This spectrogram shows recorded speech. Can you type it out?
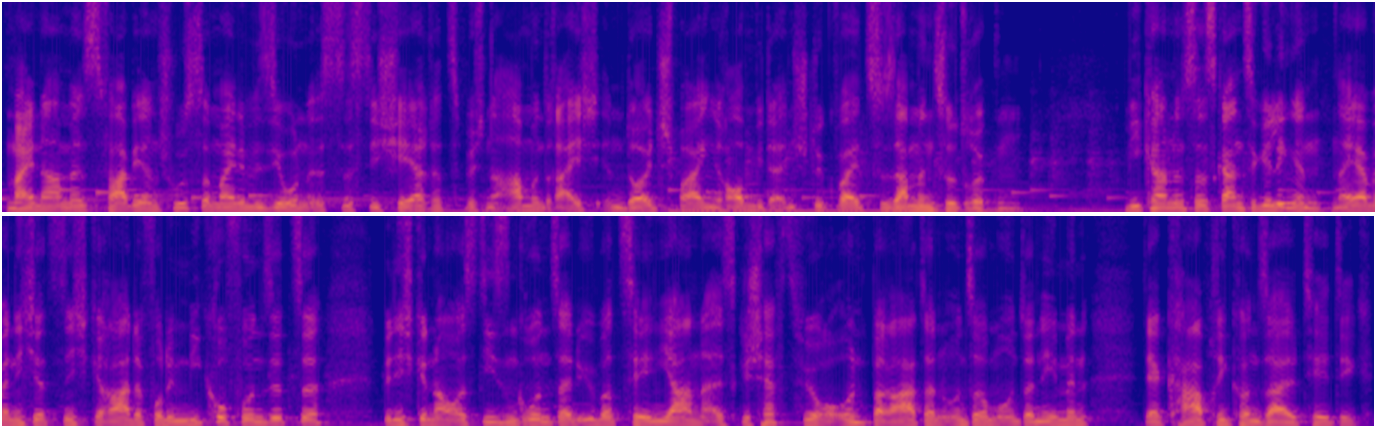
Mein Name ist Fabian Schuster. Meine Vision ist es, die Schere zwischen Arm und Reich im deutschsprachigen Raum wieder ein Stück weit zusammenzudrücken. Wie kann uns das Ganze gelingen? Naja, wenn ich jetzt nicht gerade vor dem Mikrofon sitze, bin ich genau aus diesem Grund seit über zehn Jahren als Geschäftsführer und Berater in unserem Unternehmen der Capri Consult tätig.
